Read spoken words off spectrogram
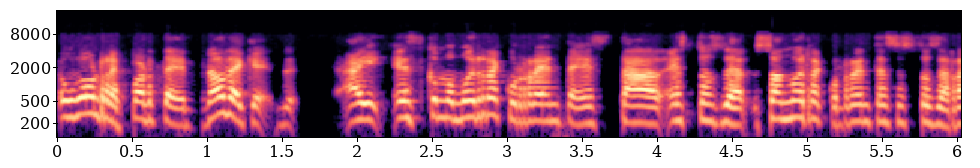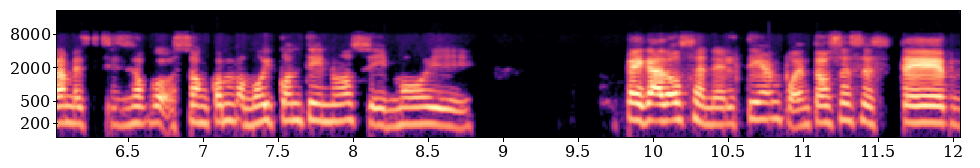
hubo un reporte, ¿no? De que hay, es como muy recurrente esta, estos, son muy recurrentes estos derrames y son, son como muy continuos y muy pegados en el tiempo. Entonces, este,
